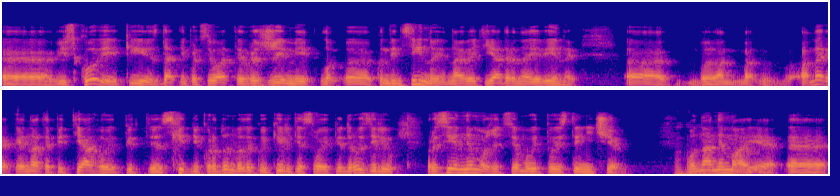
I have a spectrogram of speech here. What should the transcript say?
е, військові, які здатні працювати в режимі е, конвенційної, навіть ядерної війни. Е, Ам- Америка і НАТО підтягують під східний кордон велику кількість своїх підрозділів. Росія не може цьому відповісти нічим. Вона не має е,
